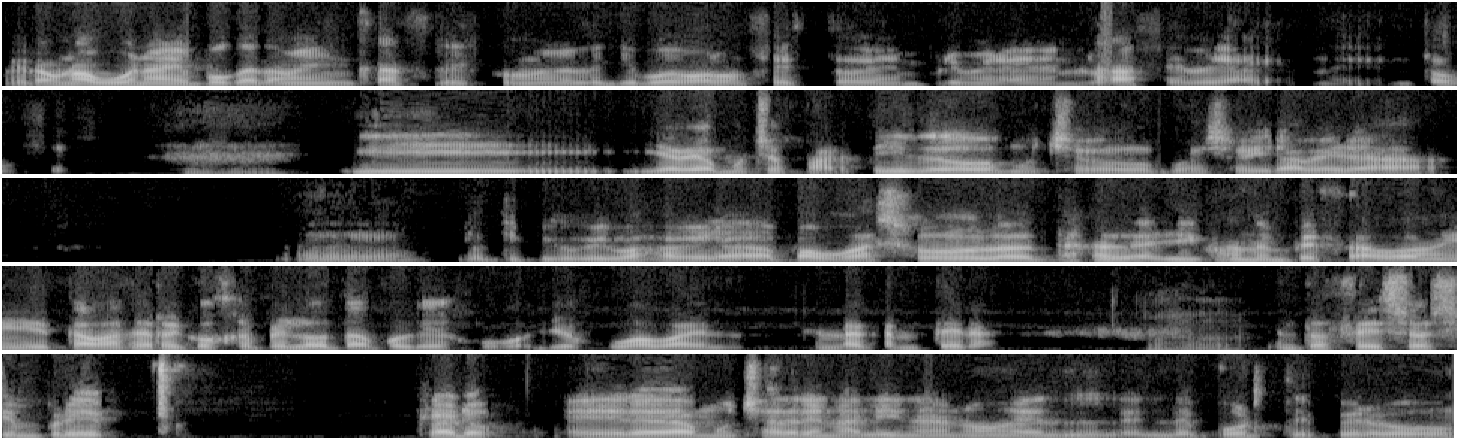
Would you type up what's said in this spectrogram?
era una buena época también en Cáceres con el equipo de baloncesto en primera en la ACB entonces. y, había muchos partidos, mucho, pues ir a ver a eh, lo típico que ibas a ver a Pau Gasol, tal, ahí cuando empezaban y estabas de recoge pelota porque yo jugaba en, la cantera. Entonces eso siempre, claro, era mucha adrenalina, ¿no? El, deporte, pero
